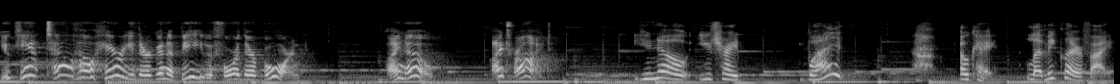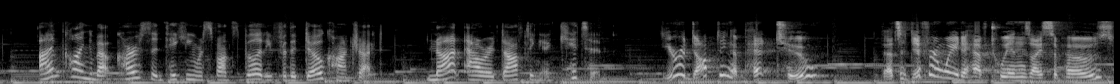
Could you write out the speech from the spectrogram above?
You can't tell how hairy they're gonna be before they're born. I know. I tried. You know, you tried. What? okay, let me clarify. I'm calling about Carson taking responsibility for the dough contract, not our adopting a kitten. You're adopting a pet too? That's a different way to have twins, I suppose.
